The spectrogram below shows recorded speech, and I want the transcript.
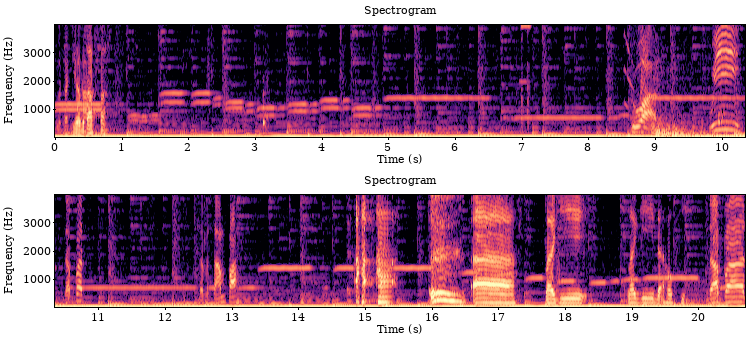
Dapat apa? apa? Keluar. Wih, dapat. Dapat sampah. ah lagi lagi tidak hoki Dapat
